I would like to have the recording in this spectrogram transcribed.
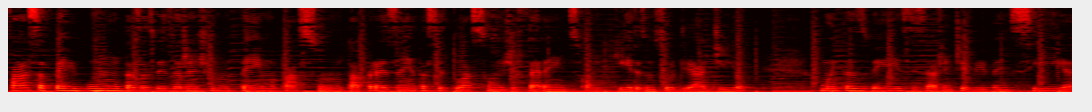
Faça perguntas, às vezes a gente não tem muito assunto, apresenta situações diferentes, corriqueiras no seu dia a dia. Muitas vezes a gente vivencia,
